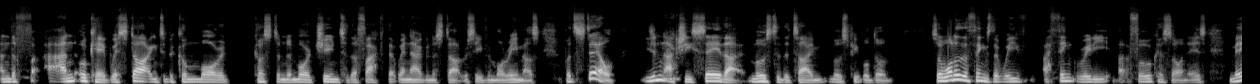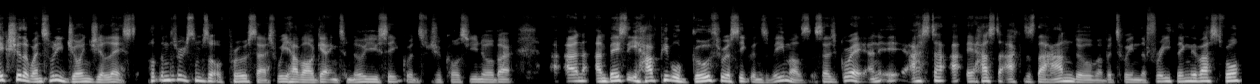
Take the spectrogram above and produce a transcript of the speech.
and the and okay, we're starting to become more accustomed and more attuned to the fact that we're now going to start receiving more emails. But still, you didn't actually say that most of the time. Most people don't. So one of the things that we've, I think really uh, focus on is make sure that when somebody joins your list, put them through some sort of process. We have our getting to know you sequence, which of course you know about, and and basically have people go through a sequence of emails that says great, and it has to it has to act as the handover between the free thing they've asked for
